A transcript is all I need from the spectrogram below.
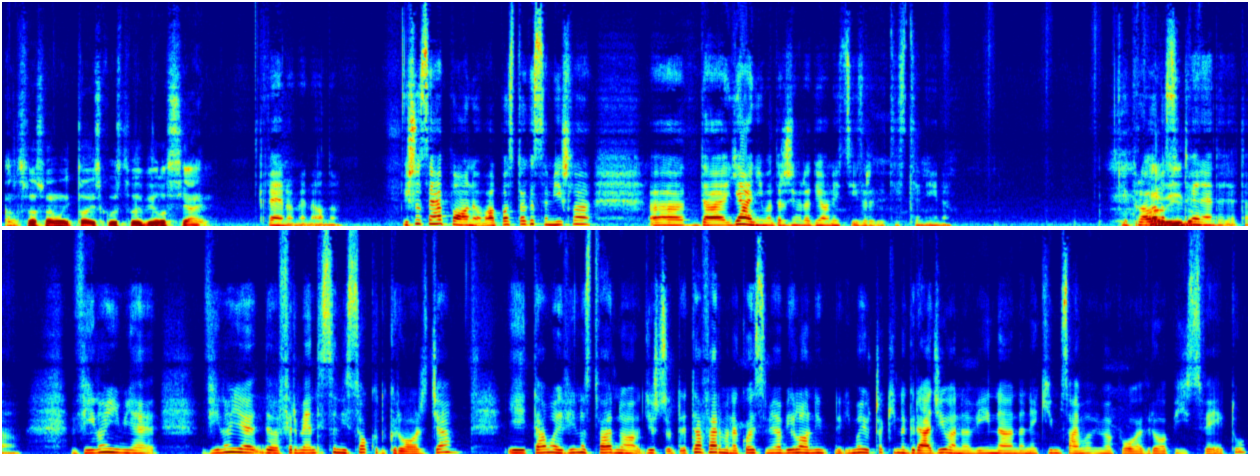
Ali sve svemu i to iskustvo je bilo sjajno. Fenomenalno. Išla sam ja ponovo, ali posle toga sam išla uh, da ja njima držim radionici izrade testenina. I provela sam dve nedelje tamo. Vino im je, vino je da, fermentisani sok od grožđa i tamo je vino stvarno, još ta farma na kojoj sam ja bila, oni imaju čak i nagrađivana vina na nekim sajmovima po Evropi i svetu,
